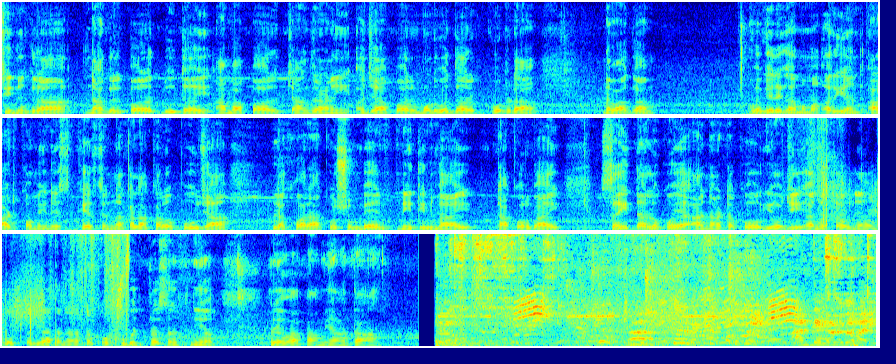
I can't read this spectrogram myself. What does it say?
સિનુગ્રા, નાગલપર, દુધઈ, આંબાપર, ચાંદ્રાણી, અજાપર, મોડવદર, કોટડા, નવાગામ વગેરે ગામોમાં અરિહંત આર્ટ કોમ્યુનિકેશનના કલાકારો પૂજા, લખવારા, કુસુમબેન, નીતિનભાઈ, ઠાકોરભાઈ સહિતના લોકોએ આ નાટકો યોજી અને સૌને અવગત કર્યા હતા. નાટકો ખૂબ જ પ્રશંસનીય રહેવા પામ્યા હતા. હા. આંખ દેખાડો તમારી.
